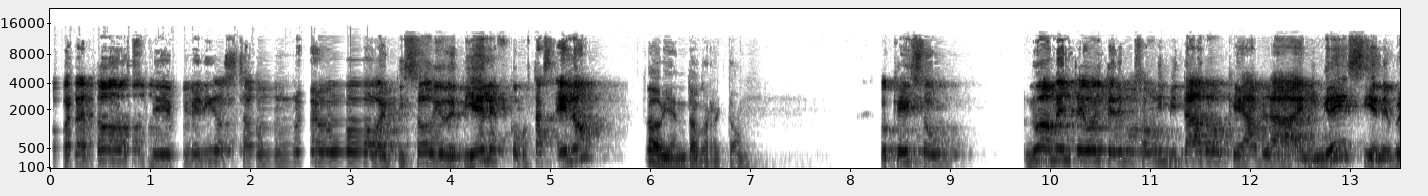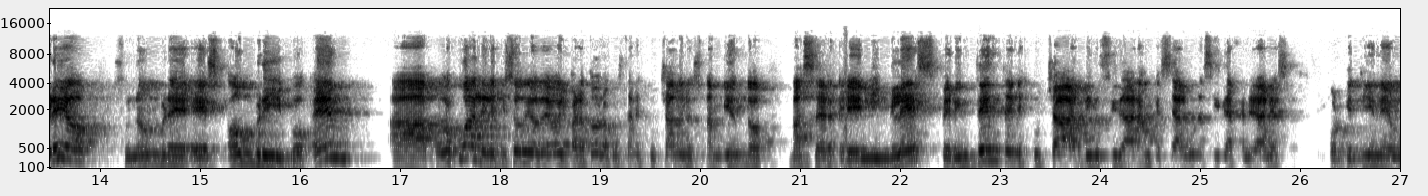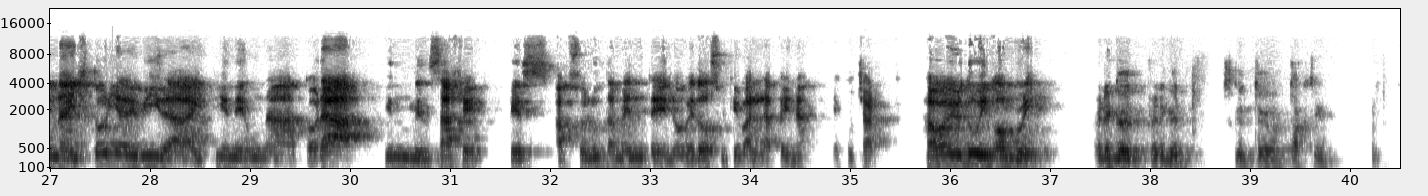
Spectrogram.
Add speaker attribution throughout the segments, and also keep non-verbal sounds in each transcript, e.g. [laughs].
Speaker 1: Hola a todos, bienvenidos a un nuevo episodio de PLF. ¿Cómo estás, Elo?
Speaker 2: Todo bien, todo correcto.
Speaker 1: Ok, so nuevamente hoy tenemos a un invitado que habla en inglés y en hebreo. Su nombre es Omri Bohem. Ah, por lo cual el episodio de hoy para todos los que están escuchando y nos están viendo va a ser en inglés, pero intenten escuchar, dilucidar, aunque sea algunas ideas generales porque tiene una historia de vida y tiene una Torah, tiene un mensaje que es absolutamente novedoso y que vale la pena escuchar. How are you doing, Omri?
Speaker 3: Pretty good, pretty good. It's good to talk to you.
